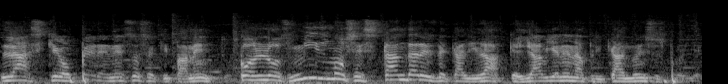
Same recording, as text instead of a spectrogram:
las que operen esos equipamientos con los mismos estándares de calidad que ya vienen aplicando en sus proyectos.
